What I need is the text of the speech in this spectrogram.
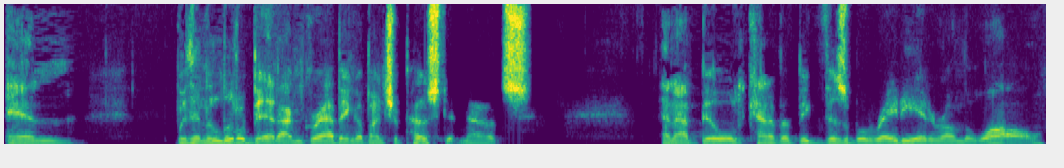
And within a little bit, I'm grabbing a bunch of post it notes and I build kind of a big visible radiator on the wall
